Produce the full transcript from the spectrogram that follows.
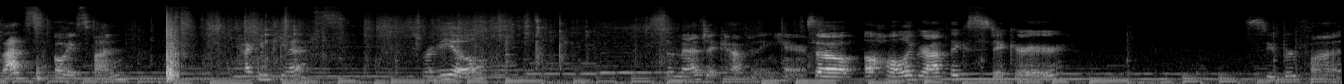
That's always fun. Packing peanuts. Reveal some magic happening here. So a holographic sticker. Super fun.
